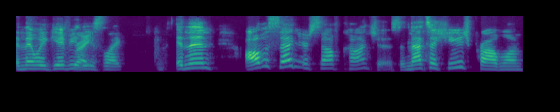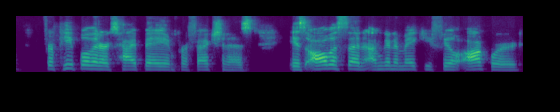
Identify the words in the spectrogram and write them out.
and then we give you right. these like and then all of a sudden you're self-conscious and that's a huge problem for people that are type a and perfectionists is all of a sudden i'm going to make you feel awkward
